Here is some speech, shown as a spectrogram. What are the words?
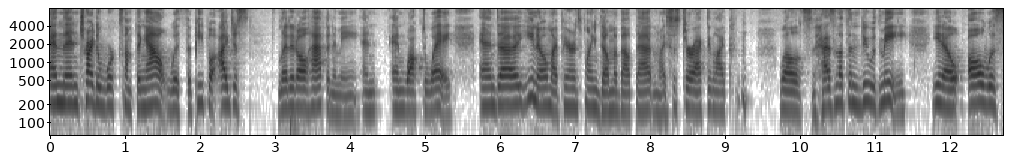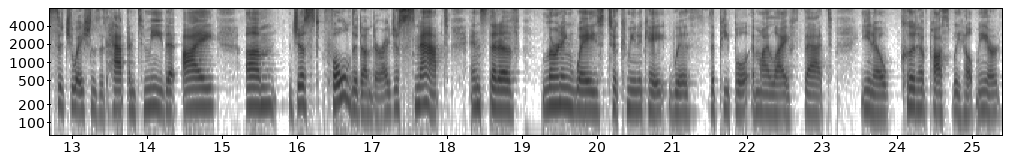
And then tried to work something out with the people. I just let it all happen to me and and walked away. And uh, you know, my parents playing dumb about that, and my sister acting like, well, it has nothing to do with me. You know, all was situations that happened to me that I um, just folded under. I just snapped instead of learning ways to communicate with the people in my life that you know could have possibly helped me or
